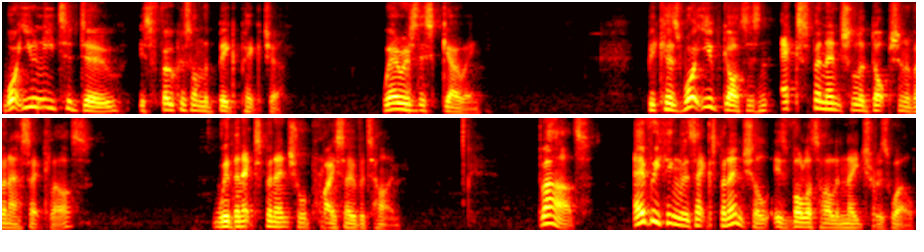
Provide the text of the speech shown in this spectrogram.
What you need to do is focus on the big picture. Where is this going? Because what you've got is an exponential adoption of an asset class with an exponential price over time. But everything that's exponential is volatile in nature as well.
